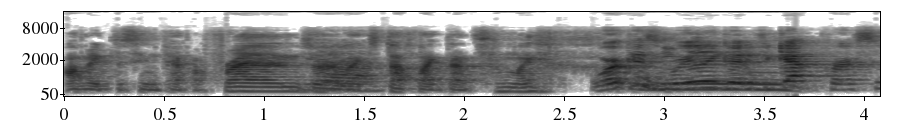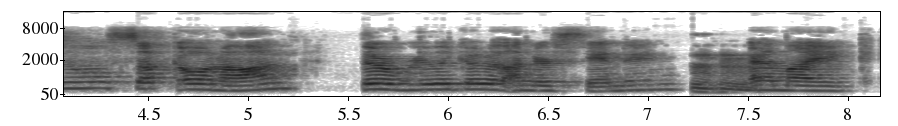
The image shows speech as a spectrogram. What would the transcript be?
I'll make the same type of friends or like stuff like that. So I'm like, Work is really good if you got personal stuff going on. They're really good at understanding mhm. and like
